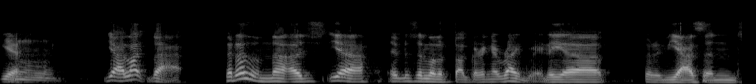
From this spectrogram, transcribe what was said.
yeah, Hmm. Yeah, I like that. But other than that, I just yeah, it was a lot of buggering around really. Uh, sort of Yaz and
